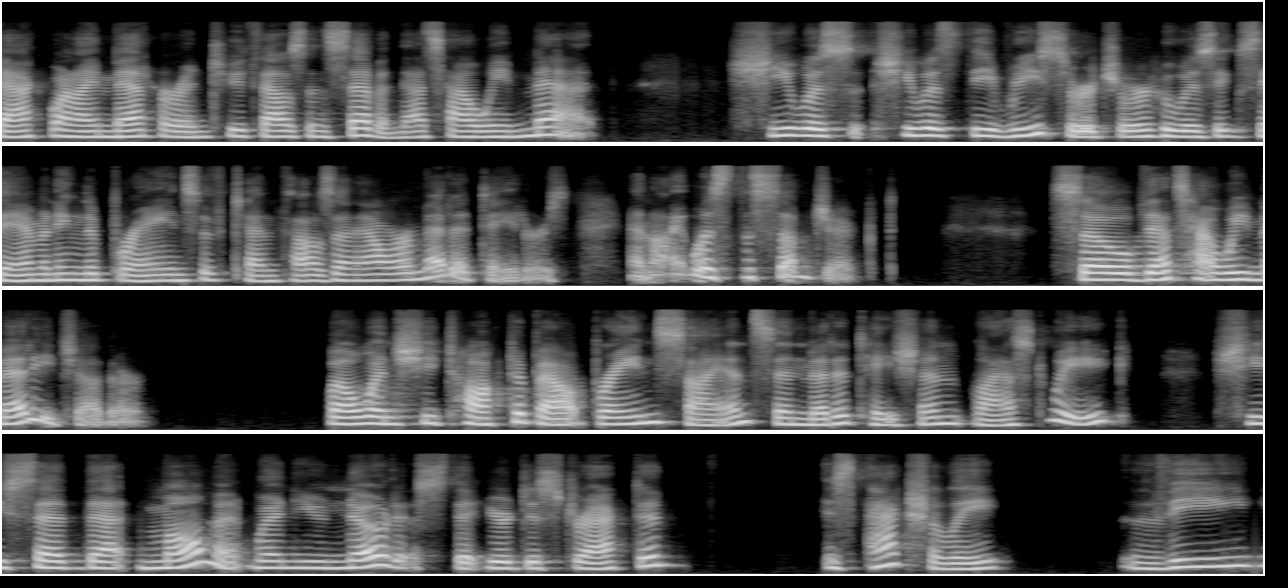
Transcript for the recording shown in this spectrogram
back when I met her in 2007. That's how we met. She was she was the researcher who was examining the brains of 10,000 hour meditators and I was the subject. So that's how we met each other. Well, when she talked about brain science and meditation last week, she said that moment when you notice that you're distracted is actually the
